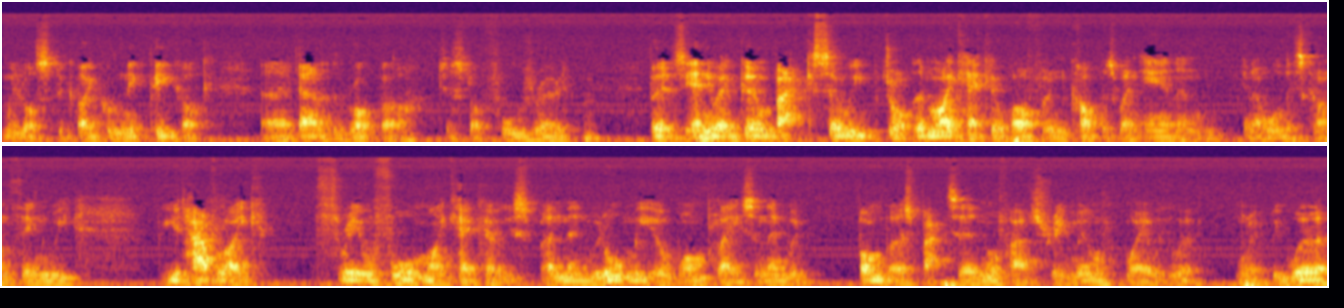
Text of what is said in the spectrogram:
we lost a guy called Nick Peacock uh, down at the Rock Bar just off Falls Road. But anyway, going back, so we dropped the Mike Echo off and coppers went in and you know all this kind of thing. We you'd have like three or four Mike Echoes and then we'd all meet at one place and then we'd bomb burst back to North Howard Street Mill where we were where we were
